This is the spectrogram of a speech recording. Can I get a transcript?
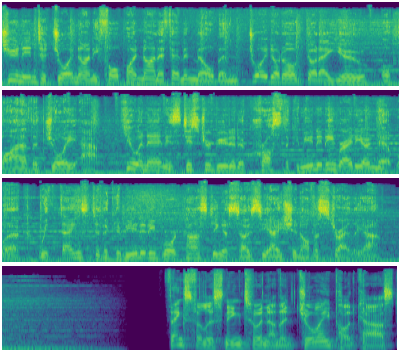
Tune in to Joy 94.9 FM in Melbourne, joy.org.au, or via the Joy app. QNN is distributed across the Community Radio Network with thanks to the Community Broadcasting Association of Australia. Thanks for listening to another Joy podcast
